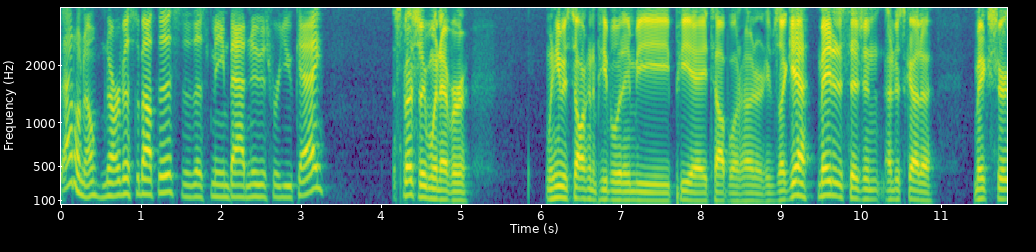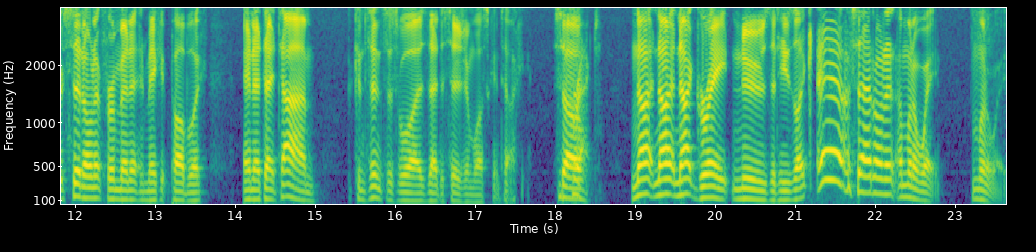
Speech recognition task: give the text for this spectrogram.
I don't know, nervous about this. Does this mean bad news for UK? especially whenever when he was talking to people at NBPA Top 100, he was like, "Yeah, made a decision. I just gotta make sure sit on it for a minute and make it public." And at that time, the consensus was that decision was Kentucky. So Correct. Not not not great news that he's like, "Eh, I've sat on it. I'm gonna wait. I'm gonna wait."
